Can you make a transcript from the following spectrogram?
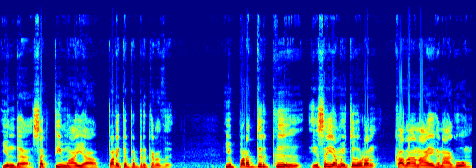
இந்த சக்தி மாயா படைக்கப்பட்டிருக்கிறது. இப்படத்திற்கு இசையமைத்ததுடன் கதாநாயகனாகவும்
